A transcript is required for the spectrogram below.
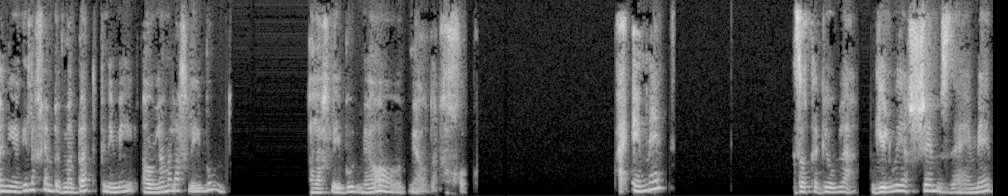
אני אגיד לכם, במבט פנימי, העולם הלך לאיבוד. הלך לאיבוד מאוד מאוד רחוק. האמת זאת הגאולה. גילוי השם זה האמת,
